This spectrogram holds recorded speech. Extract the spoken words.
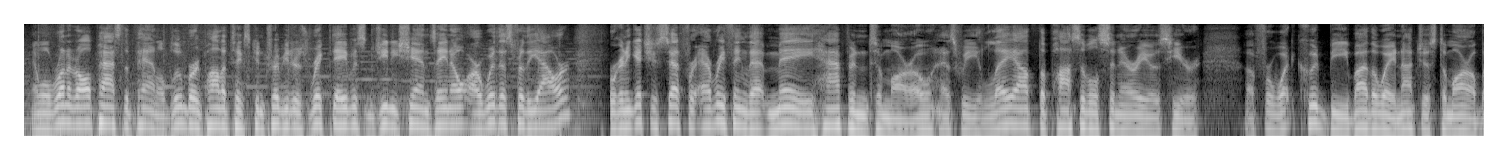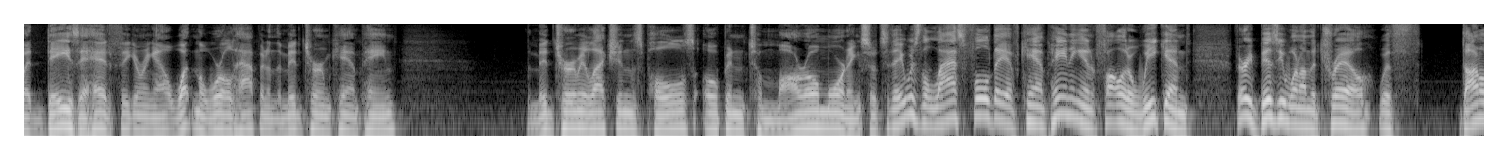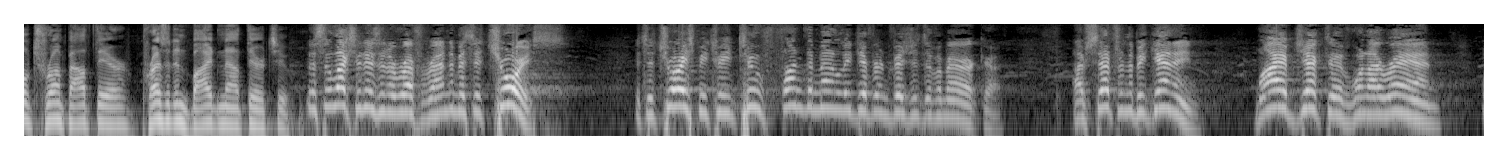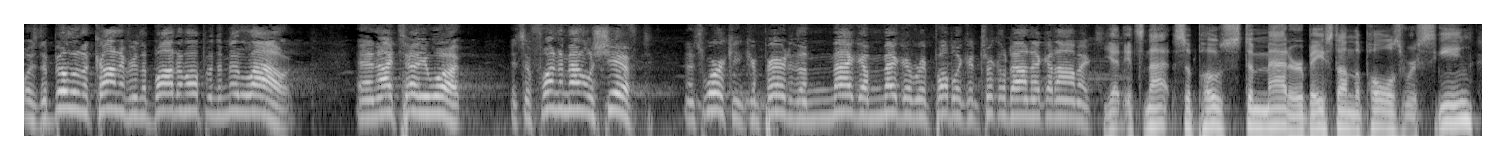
And we'll run it all past the panel. Bloomberg Politics contributors Rick Davis and Jeannie Shanzano are with us for the hour. We're going to get you set for everything that may happen tomorrow as we lay out the possible scenarios here uh, for what could be, by the way, not just tomorrow, but days ahead, figuring out what in the world happened in the midterm campaign. The midterm elections polls open tomorrow morning. So today was the last full day of campaigning and it followed a weekend, very busy one on the trail with Donald Trump out there, President Biden out there too. This election isn't a referendum, it's a choice. It's a choice between two fundamentally different visions of America. I've said from the beginning my objective when I ran was to build an economy from the bottom up and the middle out. And I tell you what, it's a fundamental shift. And it's working compared to the MAGA, MAGA Republican trickle down economics. Yet it's not supposed to matter based on the polls we're seeing.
